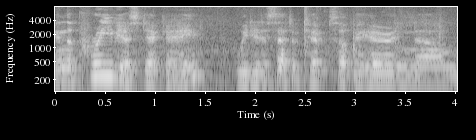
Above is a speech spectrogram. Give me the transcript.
In the previous decade, we did a set of tips up here in um,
